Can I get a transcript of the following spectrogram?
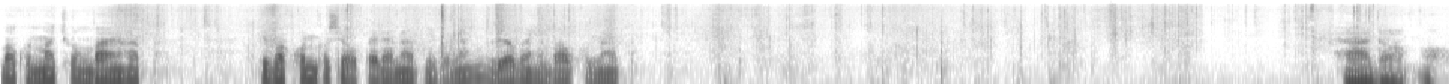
เบาขุนมาช่วงบ่ายนะครับที่ว่าคนเขาเสียวไปแล้วนะครับนี่ก็ยังเหลือไว้ให้เบาขุนนะครับห้าดอก โอ้โห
